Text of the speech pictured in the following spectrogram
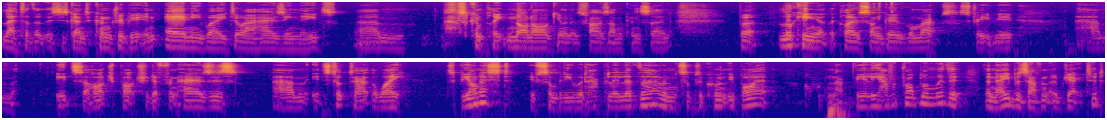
letter that this is going to contribute in any way to our housing needs. Um, that's a complete non-argument as far as I'm concerned. But looking at the close on Google Maps Street View, Um, it's a hodgepodge of different houses. Um, it's tucked out the way. To be honest, if somebody would happily live there and subsequently buy it, I wouldn't really have a problem with it. The neighbours haven't objected.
